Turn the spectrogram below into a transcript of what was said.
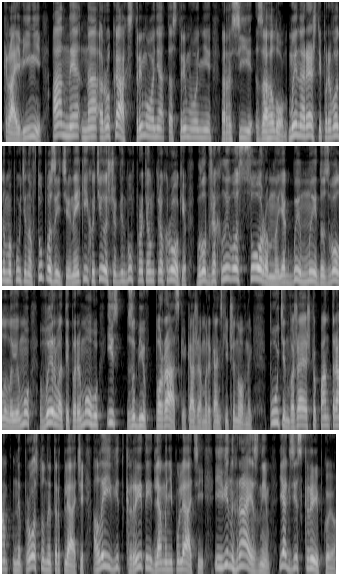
край війні, а не на роках стримування та стримуванні Росії загалом. Ми нарешті переводимо Путіна в ту позицію, на якій хотіли, щоб він був протягом трьох років. Було б жахливо соромно, якби ми дозволили йому вирвати перемогу із зубів поразки, каже американський чиновник. Путін вважає, що пан Трамп не просто нетерплячий, але й відкритий для маніпуляцій. І він грає з ним, як зі скрипкою.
